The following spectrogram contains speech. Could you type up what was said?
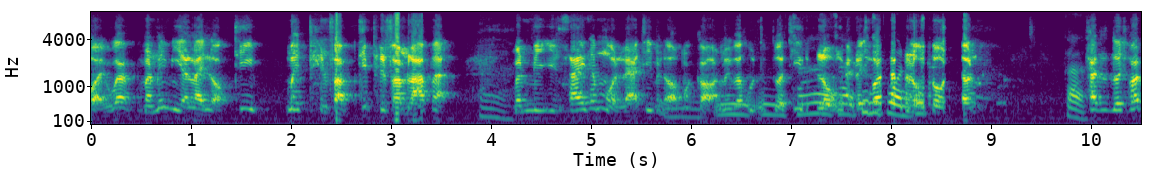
บ่อยๆว่า มันไม่มีอะไรหรอกที่ไม่เป็นความที่เป็นความลับอะค่ะมันมีอินไซต์ทั้งหมดแหละที่มันออกมาก่อนอืมไม่ว่าหุ้นทุกตัวที่ใช่ลงใช่โดยเฉพาะพี่นิพนธ์ถ้าลงโดน แล้วค่ะถ้าโดยเฉพาะ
